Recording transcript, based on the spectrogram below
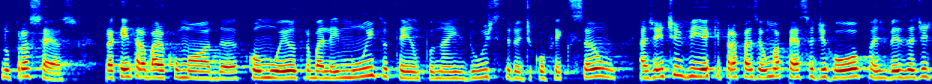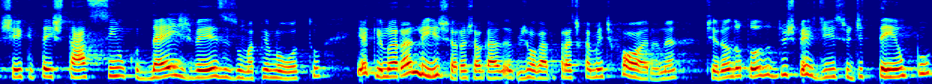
no processo. Para quem trabalha com moda, como eu trabalhei muito tempo na indústria de confecção, a gente via que para fazer uma peça de roupa, às vezes a gente tinha que testar 5, 10 vezes uma piloto e aquilo era lixo, era jogado, jogado praticamente fora, né? tirando todo o desperdício de tempo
